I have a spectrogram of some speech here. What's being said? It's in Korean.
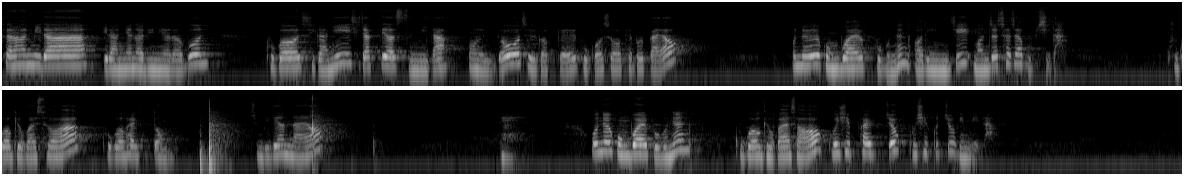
사랑합니다. 1학년 어린이 여러분, 국어 시간이 시작되었습니다. 오늘도 즐겁게 국어 수업 해볼까요? 오늘 공부할 부분은 어디인지 먼저 찾아봅시다. 국어 교과서와 국어 활동 준비되었나요? 네. 오늘 공부할 부분은 국어 교과서 98쪽, 99쪽입니다.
